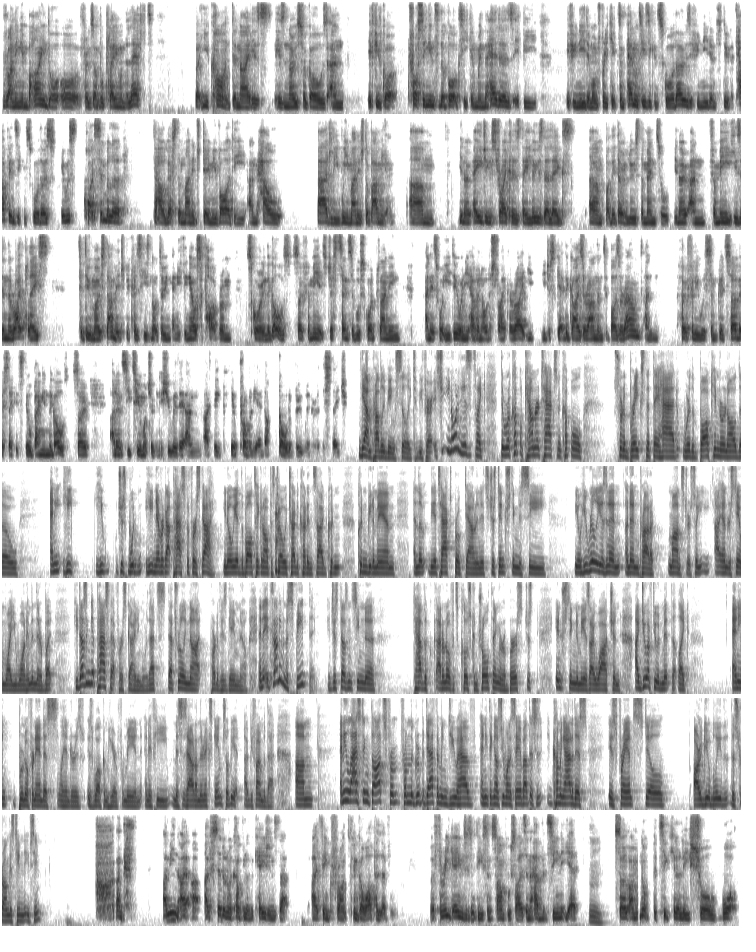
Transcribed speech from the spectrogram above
running in behind or, or for example, playing on the left but you can't deny his his nose for goals. And if you've got crossing into the box, he can win the headers. If he if you need him on free kicks and penalties, he can score those. If you need him to do the tap ins, he can score those. It was quite similar to how Leicester managed Jamie Vardy and how badly we managed Aubameyang. Um, you know, aging strikers they lose their legs, um, but they don't lose the mental. You know, and for me, he's in the right place to do most damage because he's not doing anything else apart from scoring the goals. So for me, it's just sensible squad planning. And it's what you do when you have an older striker, right? You, you just get the guys around them to buzz around, and hopefully, with some good service, they could still bang in the goals. So I don't see too much of an issue with it. And I think he'll probably end up Golden Boot winner at this stage. Yeah, I'm probably being silly, to be fair. It's, you know what it is? It's like there were a couple counterattacks and a couple sort of breaks that they had where the ball came to Ronaldo and he, he he just wouldn't he never got past the first guy. You know, he had the ball taken off his toe, he tried to cut inside, couldn't couldn't beat a man, and the the attacks broke down and it's just interesting to see You know, he really is an end, an end product monster. So I understand why you want him in there, but he doesn't get past that first guy anymore. That's that's really not part of his game now. And it's not even a speed thing. It just doesn't seem to to have the I don't know if it's a close control thing or a burst. Just interesting to me as I watch. And I do have to admit that like any Bruno Fernandes slander is, is welcome here for me. And, and if he misses out on their next game, so be it. I'd be fine with that. Um, any lasting thoughts from from the group of death? I mean, do you have anything else you want to say about this? Is, coming out of this, is France still arguably the, the strongest team that you've seen? I mean, I, I've said on a couple of occasions that I think France can go up a level, but three games is a decent sample size, and I haven't seen it yet. Mm. So I'm not particularly sure what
